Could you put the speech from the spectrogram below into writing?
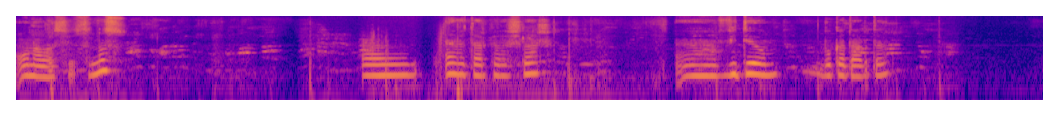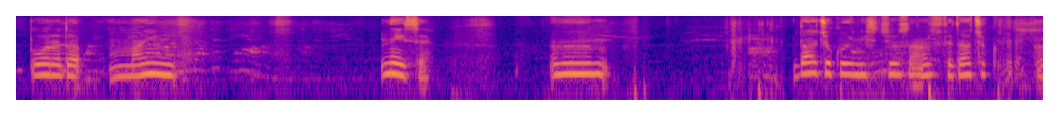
Ona basıyorsunuz. Ee, Evet arkadaşlar. Ee, Videom bu kadardı. Bu arada Mine neyse. Ee, daha çok oyun istiyorsanız ve daha çok e,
